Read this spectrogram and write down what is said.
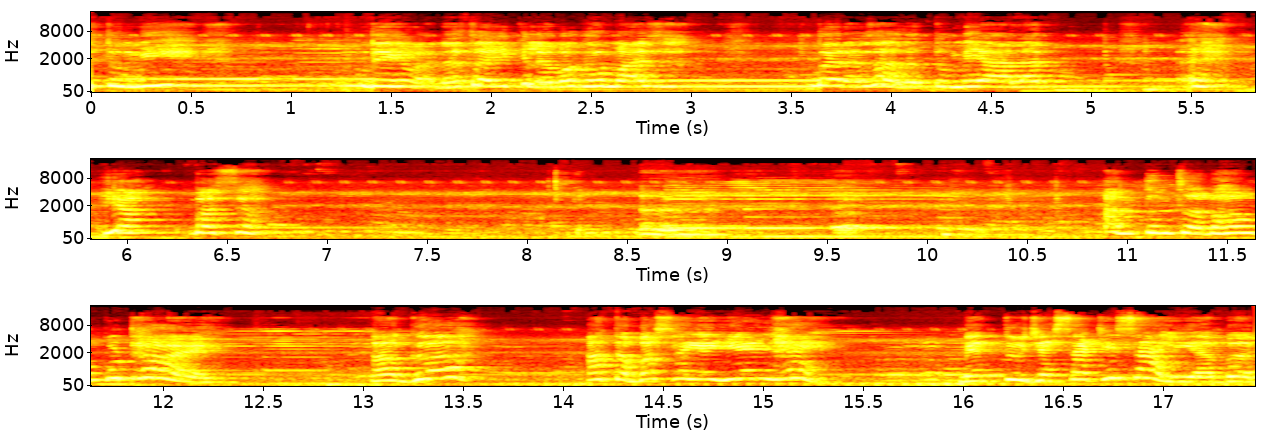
वंश तुम्ही देवानंच ऐकलं बघा माझं. बरं झालं तुम्ही आलात. या बसा. आणि तुमचा भाऊ कुठं आहे? अग आता बसाया येण नाही मी तुझ्यासाठीच आली या बघ.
